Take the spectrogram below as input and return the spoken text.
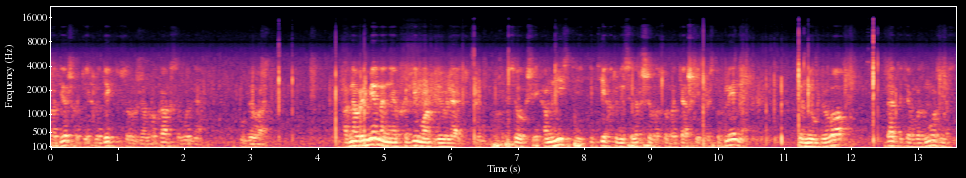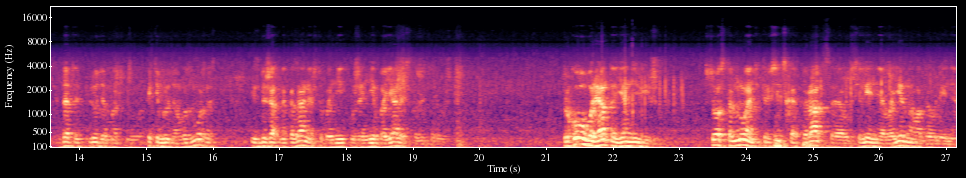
поддержку тех людей, кто с оружием в руках сегодня убивает. Одновременно необходимо объявлять всеобщей амнистии и тех, кто не совершил особо тяжкие преступления, кто не убивал, дать этим возможность, дать людям, этим людям возможность избежать наказания, чтобы они уже не боялись сложить оружие. Другого варианта я не вижу. Все остальное, антитеррористическая операция, усиление военного давления,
